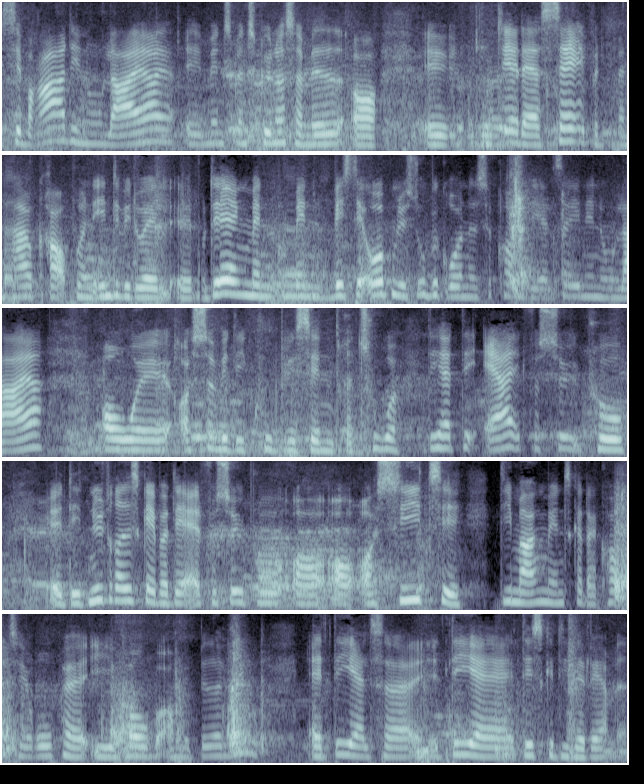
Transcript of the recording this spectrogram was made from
separat i nogle lejre, øh, mens man skynder sig med at øh, vurdere deres sag, fordi man har jo krav på en individuel øh, vurdering, men, men hvis det er åbenlyst ubegrundet, så kommer de altså ind i nogle lejre, og, øh, og så vil de kunne blive sendt retur. Det her det er et forsøg på, øh, det er et nyt redskab, og det er et forsøg på at, at, at sige til de mange mennesker, der kommer til Europa i håb om et bedre liv, at det, altså, det, er, det skal de lade være med.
